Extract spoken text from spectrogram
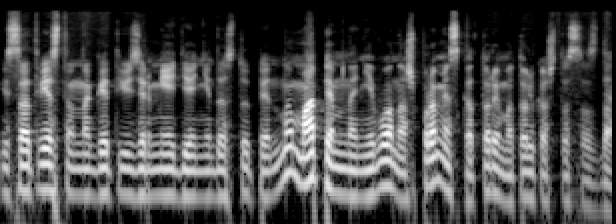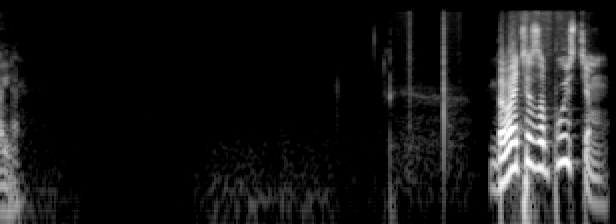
и, соответственно, getUserMedia недоступен, мы мапим на него наш промис, который мы только что создали. Давайте запустим.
